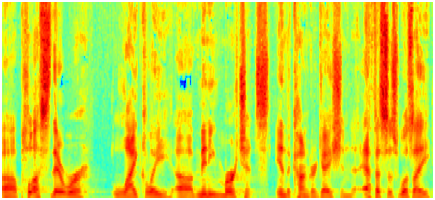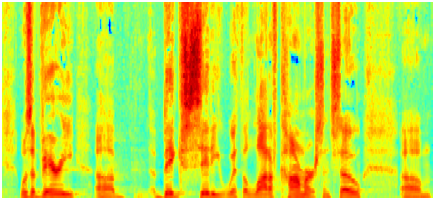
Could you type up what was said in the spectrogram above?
Uh, plus, there were likely uh, many merchants in the congregation. Ephesus was a was a very uh, big city with a lot of commerce, and so um,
